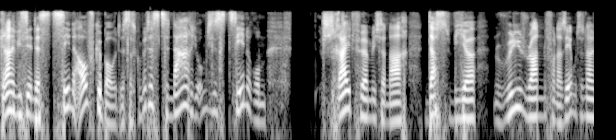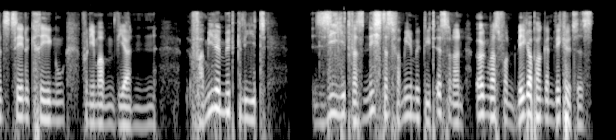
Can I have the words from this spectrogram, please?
Gerade wie es hier in der Szene aufgebaut ist, das komplette Szenario um diese Szene rum schreit förmlich danach, dass wir einen Rerun von einer sehr emotionalen Szene kriegen, von jemandem wie ein Familienmitglied sieht, was nicht das Familienmitglied ist, sondern irgendwas von Vegapunk entwickeltes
